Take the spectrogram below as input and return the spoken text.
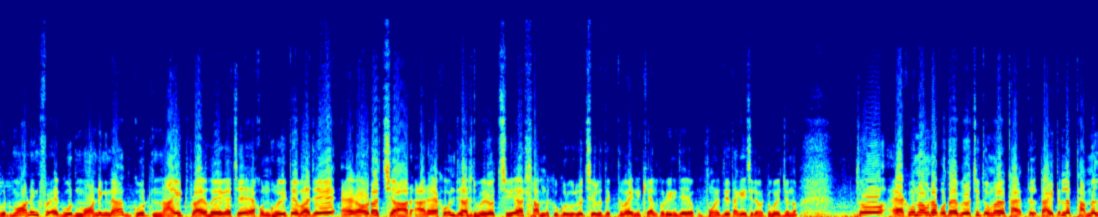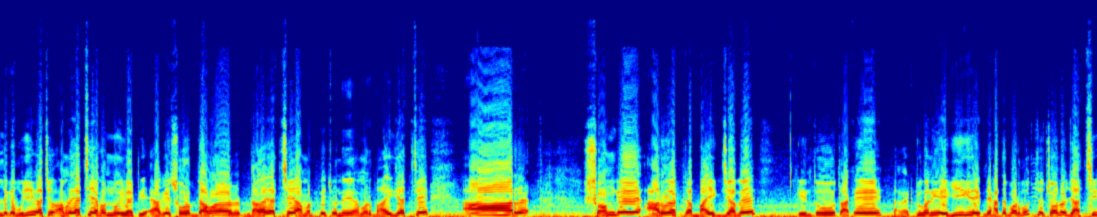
গুড মর্নিং গুড মর্নিং না গুড নাইট প্রায় হয়ে গেছে। এখন ঘড়িতে বাজে এগারোটা চার, আর এখন জাস্ট বেরোচ্ছি, আর সামনে কুকুরগুলো ছিল, দেখতে পাইনি, খেয়াল করিনি, যাই হোক ফোনে দিয়ে তাকিয়েছিলাম একটু হয়ে জন্য। তো এখন আমরা কোথায় বেরোচ্ছি, তোমরা টাইটেল টাইটেলের থামনেল দেখে বুঝিয়ে গেছো, আমরা যাচ্ছি এখন নৈহাটি। আগে সৌরভদা আমার দাদা যাচ্ছে, আমার পেছনে আমার ভাই যাচ্ছে, আর সঙ্গে আরও একটা বাইক যাবে। কিন্তু তাকে একটুখানি এগিয়ে গিয়ে দেখাতে পারব। চলো যাচ্ছি।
